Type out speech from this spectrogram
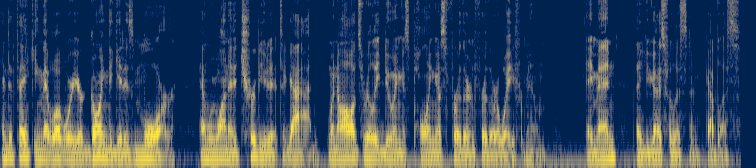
into thinking that what we're going to get is more. And we want to attribute it to God when all it's really doing is pulling us further and further away from Him. Amen. Thank you guys for listening. God bless.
